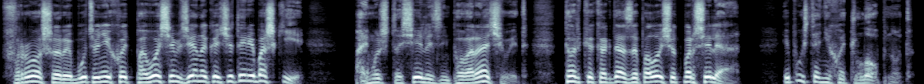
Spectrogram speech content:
Фрошеры, будь у них хоть по восемь зенок и четыре башки, поймут, что селезень поворачивает, только когда заполощут марселя. И пусть они хоть лопнут.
